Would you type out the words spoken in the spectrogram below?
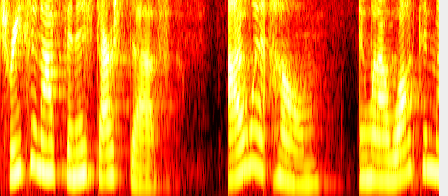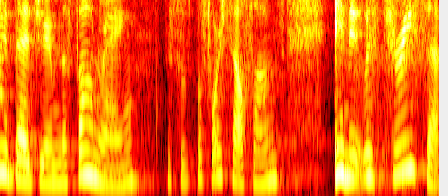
Teresa and I finished our stuff. I went home, and when I walked in my bedroom, the phone rang. This was before cell phones, and it was Teresa.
